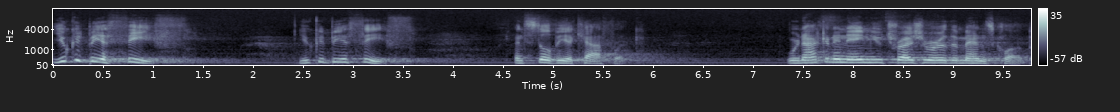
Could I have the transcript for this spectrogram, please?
You could be a thief. You could be a thief and still be a Catholic. We're not going to name you treasurer of the men's club,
